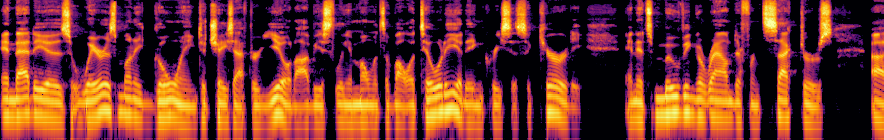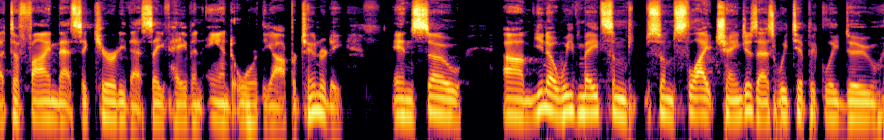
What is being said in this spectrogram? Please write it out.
And that is where is money going to chase after yield? Obviously, in moments of volatility, it increases security and it's moving around different sectors uh, to find that security, that safe haven, and or the opportunity. And so, um, you know, we've made some some slight changes as we typically do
